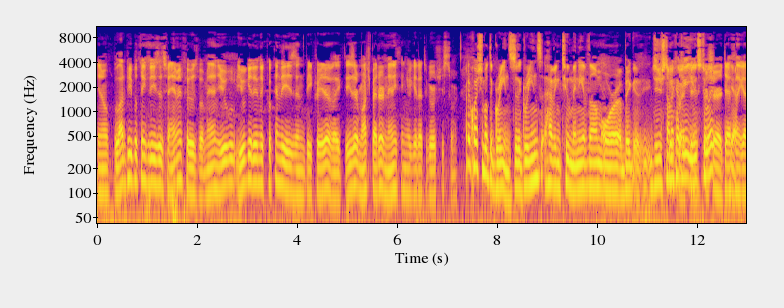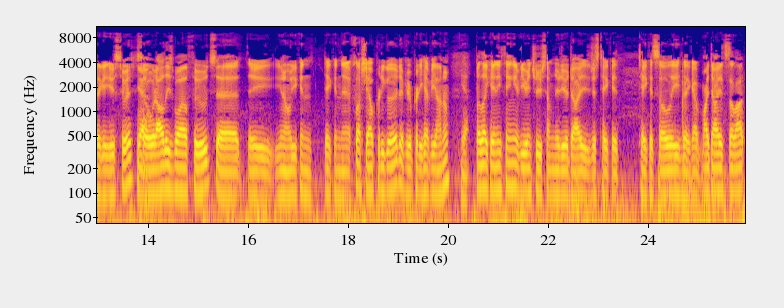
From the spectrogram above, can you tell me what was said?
you know a lot of people think of these as famine foods, but man, you you get into cooking these and be creative. Like these are much better than anything you get at the grocery store. I had a question about the greens. Do the greens having too many of them or a big? Did your stomach Good have to get used to For it? Sure, definitely got to get used to it. Yeah. So with all these wild foods, uh, they you know you can they can uh, flush out pretty good if you're pretty heavy on them. Yeah. But like anything, if you introduce something new to your diet, you just take it take it slowly. Like uh, my diet's a lot,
